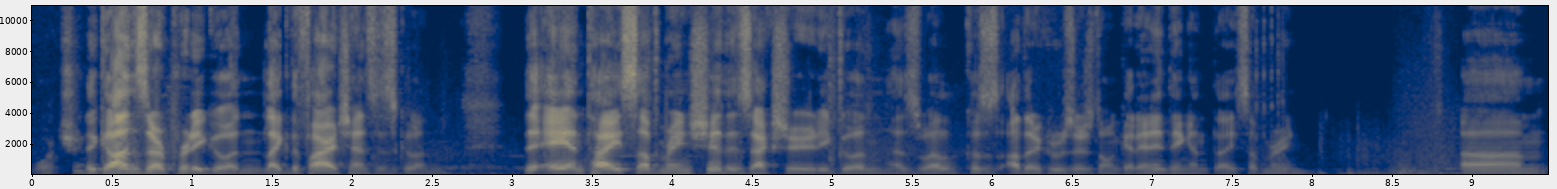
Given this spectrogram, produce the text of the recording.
watching. The guns are pretty good. Like the fire chance is good. The anti-submarine shit is actually really good as well, because other cruisers don't get anything anti-submarine. Um,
